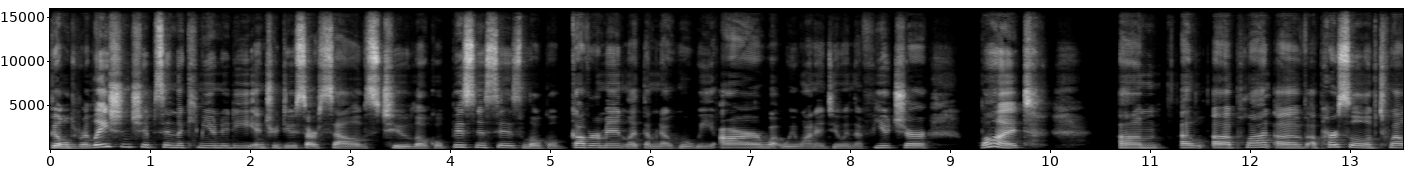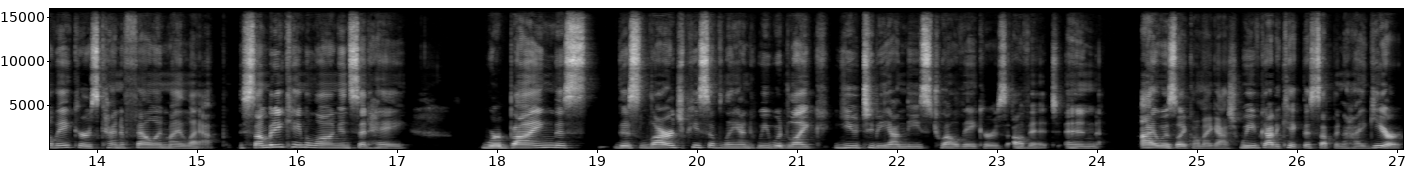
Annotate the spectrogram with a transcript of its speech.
build relationships in the community, introduce ourselves to local businesses, local government, let them know who we are, what we want to do in the future. But um, a, a plot of a parcel of 12 acres kind of fell in my lap. Somebody came along and said, Hey, we're buying this this large piece of land we would like you to be on these 12 acres of it. And i was like oh my gosh we've got to kick this up in high gear.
